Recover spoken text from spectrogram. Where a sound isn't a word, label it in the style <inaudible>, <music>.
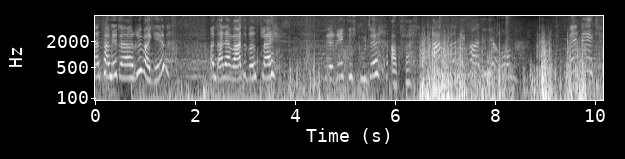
Ein paar Meter rüber gehen und dann erwartet uns gleich eine richtig gute Abfahrt. Krass windig heute hier oben. Windig!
